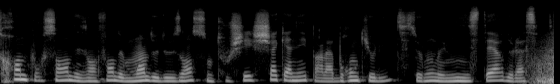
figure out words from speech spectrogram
30% des enfants de moins de 2 ans sont touchés chaque année par la bronchiolite, selon le ministère de la Santé.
